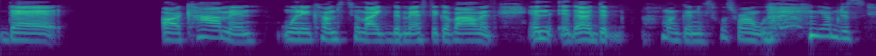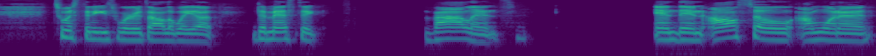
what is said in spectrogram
that are common when it comes to like domestic violence. And uh, the, oh my goodness what's wrong with me? I'm just twisting these words all the way up. Domestic violence. And then also i want to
